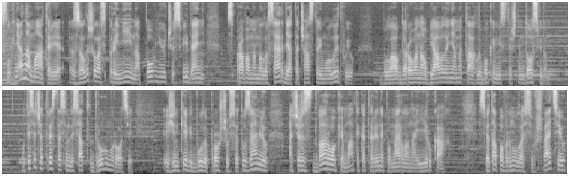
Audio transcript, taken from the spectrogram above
Слухняна матері залишилась при ній, наповнюючи свій день справами милосердя та частою молитвою, була обдарована об'явленнями та глибоким містичним досвідом. У 1372 році жінки відбули прощу в святу землю, а через два роки мати Катерини померла на її руках. Свята повернулася в Швецію,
